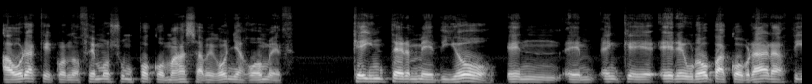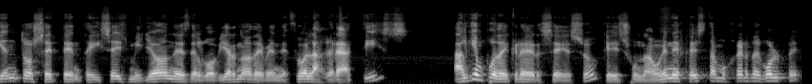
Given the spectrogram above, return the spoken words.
ahora que conocemos un poco más a Begoña Gómez, que intermedió en, en, que Air Europa cobrara 176 millones del gobierno de Venezuela gratis? ¿Alguien puede creerse eso? ¿Que es una ONG esta mujer de golpe?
